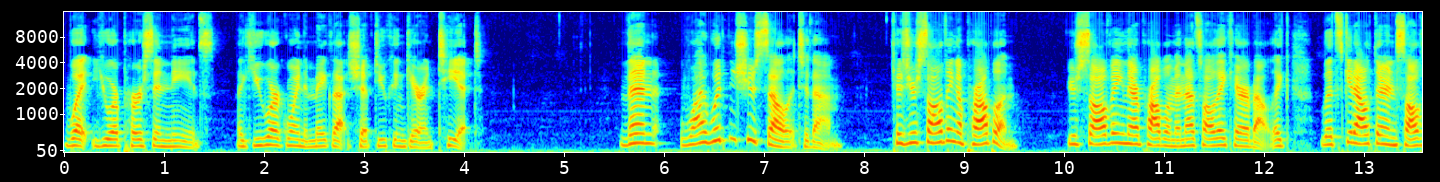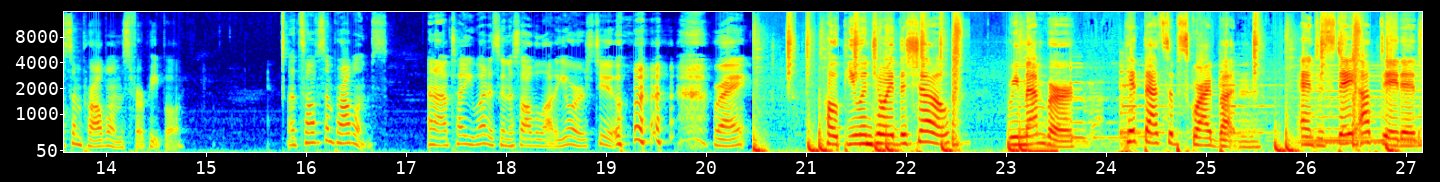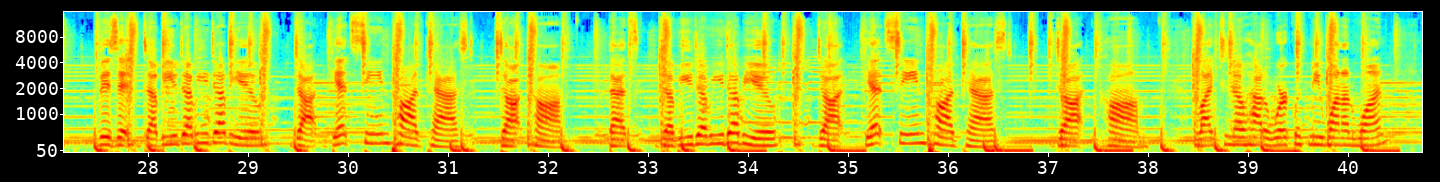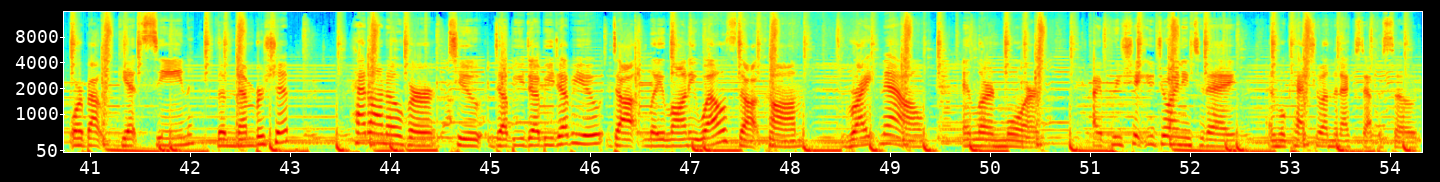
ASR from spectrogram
what your person needs, like you are going to make that shift, you can guarantee it, then why wouldn't you sell it to them? Because you're solving a problem. You're solving their problem, and that's all they care about. Like, let's get out there and solve some problems for people. Let's solve some problems. And I'll tell you what, it's going to solve a lot of yours too. right? Hope you enjoyed the show. Remember, hit that subscribe button. And to stay updated, visit www.getseenpodcast.com. That's www.getseenpodcast.com. Like to know how to work with me one on one or about Get Seen, the membership? Head on over to www.leilaniwells.com right now and learn more. I appreciate you joining today, and we'll catch you on the next episode.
